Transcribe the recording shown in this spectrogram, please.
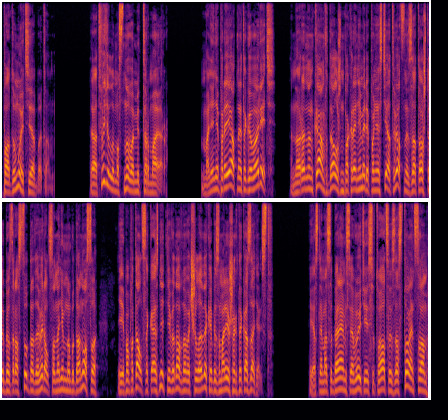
Подумайте об этом. Ответил ему снова Миттермайер. Мне неприятно это говорить, но Рененкамф должен, по крайней мере, понести ответственность за то, что безрассудно доверился анонимному доносу и попытался казнить невиновного человека без малейших доказательств. Если мы собираемся выйти из ситуации с достоинством,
